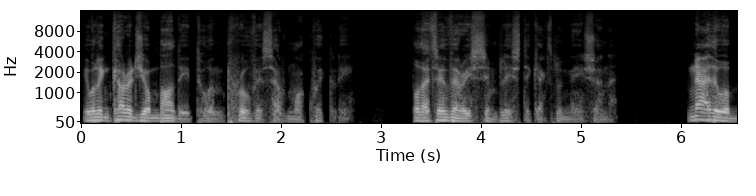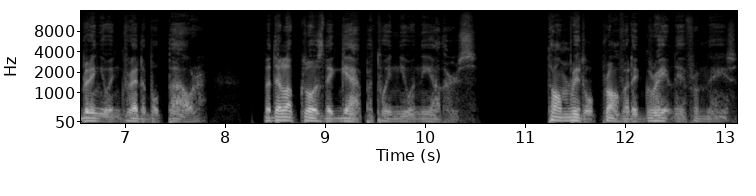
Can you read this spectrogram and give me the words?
It will encourage your body to improve itself more quickly, though that's a very simplistic explanation. Neither will bring you incredible power, but they'll help close the gap between you and the others. Tom Riddle profited greatly from these,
